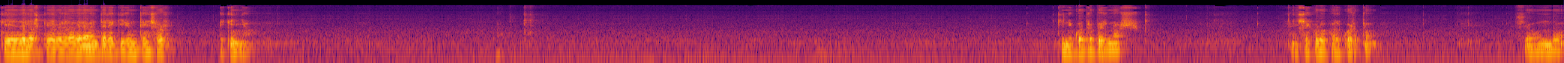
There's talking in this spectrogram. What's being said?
que es de los que verdaderamente requiere un tensor pequeño. Tiene cuatro pernos. Ahí se coloca el cuarto. Segundo.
